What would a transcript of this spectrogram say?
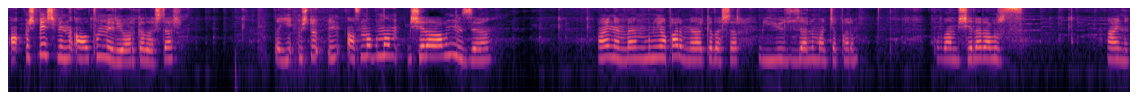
65 bin altın veriyor arkadaşlar. Da 74 bin. Aslında bundan bir şeyler alır mıyız ya? Aynen ben bunu yaparım ya arkadaşlar. Bir 150 maç yaparım. Buradan bir şeyler alırız. Aynen.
